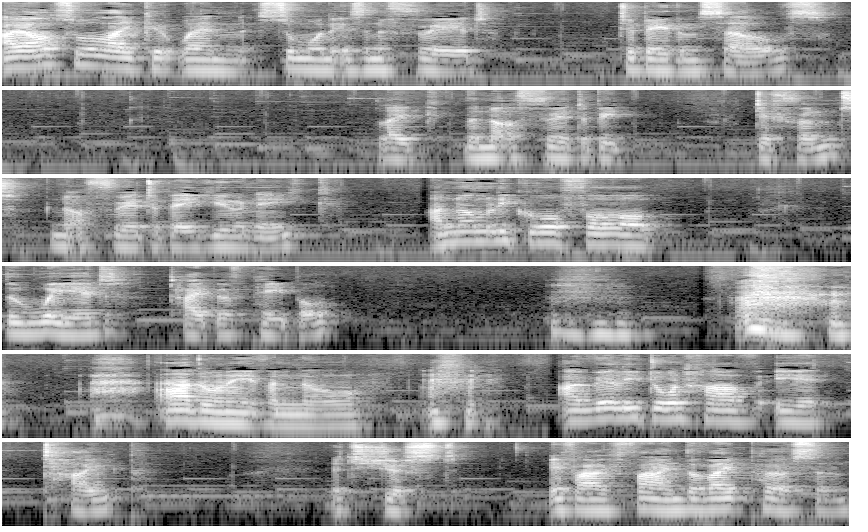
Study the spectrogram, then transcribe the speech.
I also like it when someone isn't afraid to be themselves. Like, they're not afraid to be different, not afraid to be unique. I normally go for the weird type of people. I don't even know. I really don't have a type. It's just, if I find the right person,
